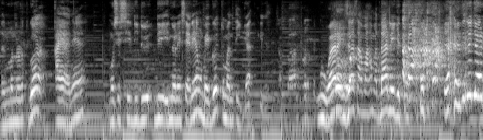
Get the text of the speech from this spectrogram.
dan menurut gue kayaknya musisi di di Indonesia ini yang bego cuma tiga gitu? Gua Reza sama Ahmad Dhani gitu. Ya itu jujur.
